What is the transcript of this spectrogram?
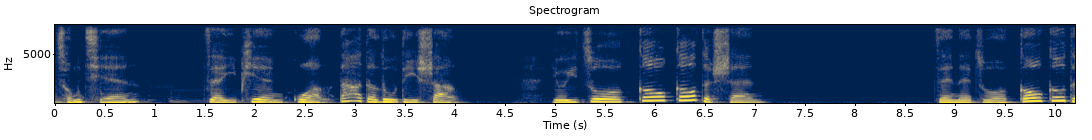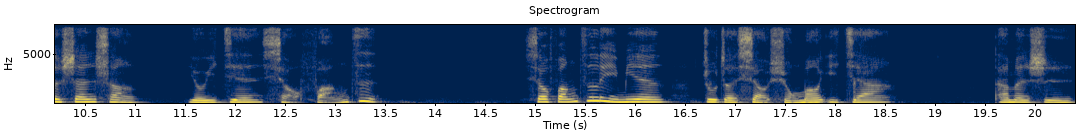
从前，在一片广大的陆地上，有一座高高的山。在那座高高的山上，有一间小房子。小房子里面住着小熊猫一家，他们是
